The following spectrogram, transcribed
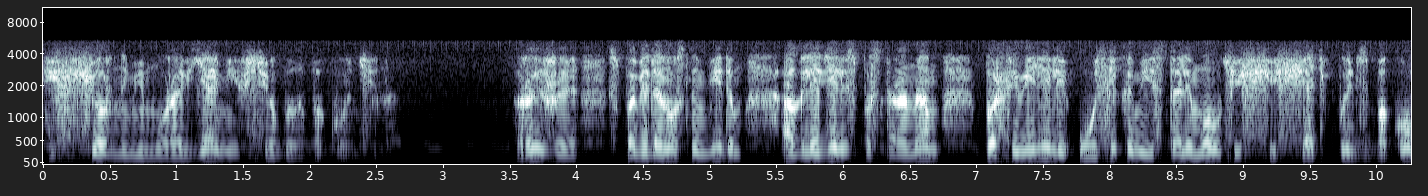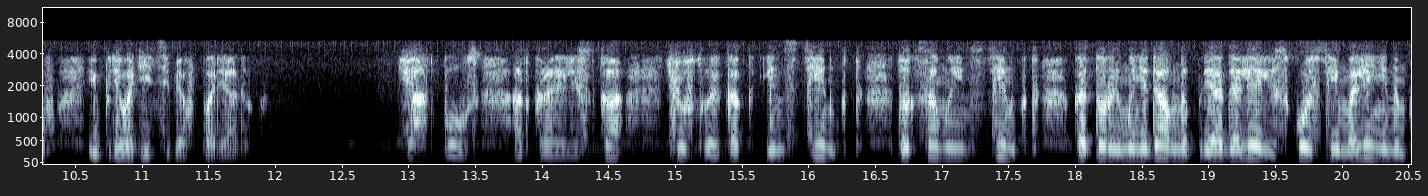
и с черными муравьями все было покончено. Рыжие с победоносным видом огляделись по сторонам, пошевелили усиками и стали молча счищать пыль с боков и приводить себя в порядок. Я отполз от края листка, чувствуя, как инстинкт, тот самый инстинкт, который мы недавно преодолели с Костей Малининым,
